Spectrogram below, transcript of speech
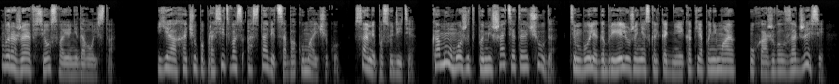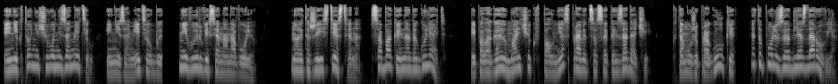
выражая все свое недовольство. «Я хочу попросить вас оставить собаку мальчику. Сами посудите. Кому может помешать это чудо? Тем более Габриэль уже несколько дней, как я понимаю, ухаживал за Джесси, и никто ничего не заметил, и не заметил бы, не вырвись она на волю. Но это же естественно, с собакой надо гулять, и, полагаю, мальчик вполне справится с этой задачей. К тому же прогулки — это польза для здоровья.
